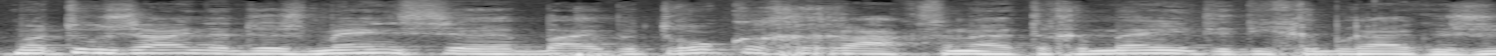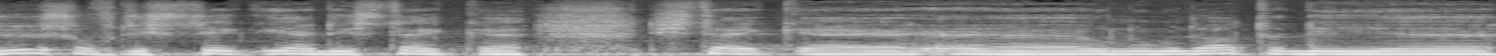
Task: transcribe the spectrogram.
Maar toen zijn er dus mensen bij betrokken geraakt vanuit de gemeente. Die gebruiken zuurstof. Die, steken, ja, die steken, die steken eh, hoe noemen we dat? Die, eh,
